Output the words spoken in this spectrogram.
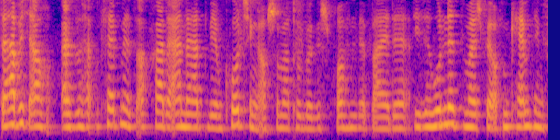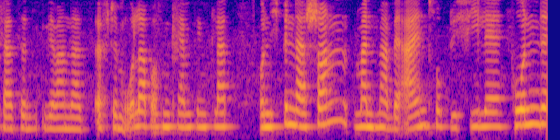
Da habe ich auch, also fällt mir jetzt auch gerade ein, da hatten wir im Coaching auch schon mal drüber gesprochen, wir beide. Diese Hunde zum Beispiel auf dem Campingplatz, wir waren da jetzt öfter im Urlaub auf dem Campingplatz. Und ich bin da schon manchmal beeindruckt, wie viele Hunde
